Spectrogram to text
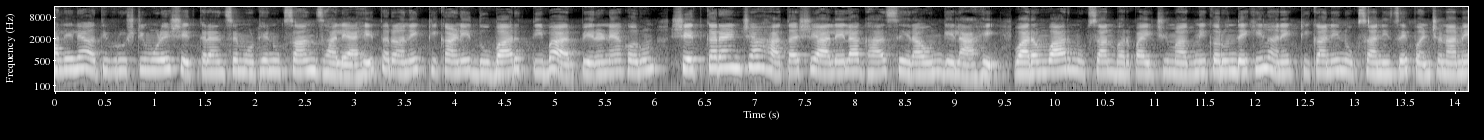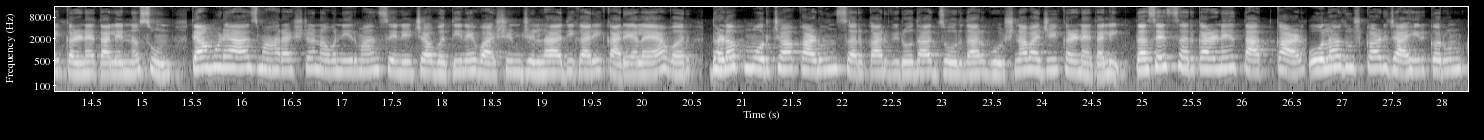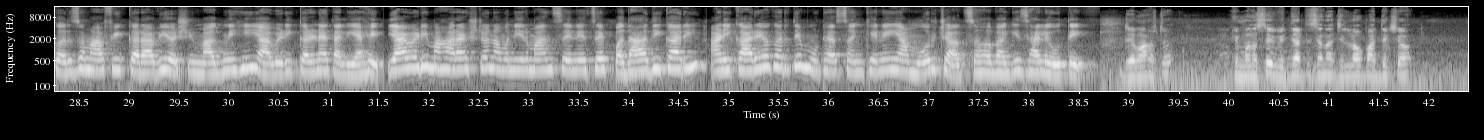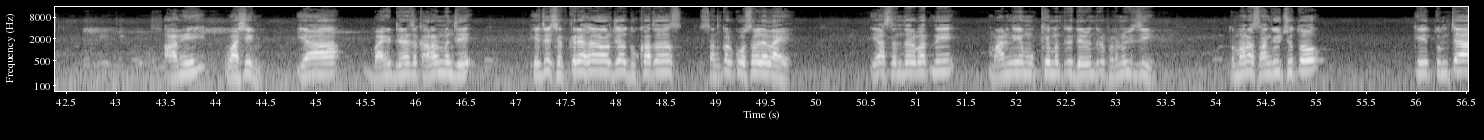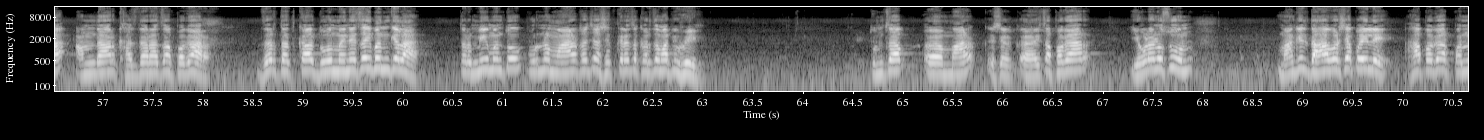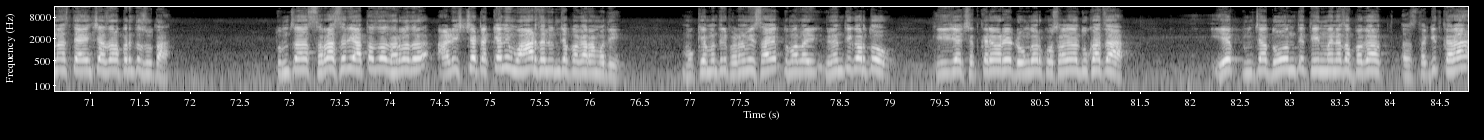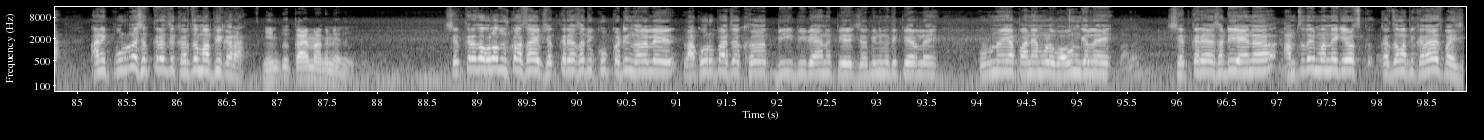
झालेल्या अतिवृष्टीमुळे शेतकऱ्यांचे मोठे नुकसान झाले आहे. तर अनेक ठिकाणी दुबार तिबार पेरण्या करून शेतकऱ्यांच्या हाताशी आलेला घास हेरावून गेला आहे. वारंवार नुकसान भरपाईची मागणी करून देखील अनेक ठिकाणी नुकसानीचे पंचनामे करण्यात आले नसून त्यामुळे आज महाराष्ट्र नवनिर्माण सेनेच्या वतीने वाशिम जिल्हाधिकारी कार्यालयावर धडक मोर्चा काढून सरकार विरोधात जोरदार घोषणाबाजी करण्यात आली. तसेच सरकारने तात्काळ ओला दुष्काळ जाहीर करून कर्जमाफी करावी अशी मागणीही यावेळी करण्यात आली आहे. यावेळी महाराष्ट्र नवनिर्माण सेनेचे पदाधिकारी आणि कार्यकर्ते मोठ्या संख्येने या मोर्चात सहभागी झाले होते. जय महाराष्ट्र. मी मनसे विद्यार्थी सेना जिल्हा उपाध्यक्ष. आम्ही वाशिम या बाईट देण्याचं कारण म्हणजे हे जे शेतकऱ्यावर जे दुःखाचं संकट कोसळलेलं आहे या संदर्भातनी माननीय मुख्यमंत्री देवेंद्र फडणवीसजी तुम्हाला सांगू इच्छितो की तुमच्या आमदार खासदाराचा पगार जर तत्काळ दोन महिन्याचाही बंद केला तर मी म्हणतो पूर्ण महाराष्ट्राच्या शेतकऱ्याचं कर्जमाफी होईल. तुमचा अ, श- याचा पगार एवढा नसून मागील दहा वर्षा पहिले हा पगार पन्नास ते ऐंशी हजारापर्यंतच होता. तुमचा सरासरी आता जर धरला तर अडीचशे टक्क्यांनी वाढ झाली तुमच्या पगारामध्ये. मुख्यमंत्री फडणवीस साहेब तुम्हाला विनंती करतो की ज्या शेतकऱ्यावर हे डोंगर कोसळलेला दुखाचा हे तुमच्या दोन ते तीन महिन्याचा पगार स्थगित करा आणि पूर्ण शेतकऱ्याचे कर्जमाफी करा. नेमकं काय मागणी आहे शेतकऱ्याचा ओला दुष्काळ साहेब शेतकऱ्यासाठी खूप कठीण झालेलं आहे. लाखो रुपयाचं खत बी बी बियाणं पेर जमिनीमध्ये पेरलंय. पूर्ण या पाण्यामुळे वाहून गेलंय. शेतकऱ्यासाठी यानं आमचं तरी म्हणणं आहे की कर्जमाफी करायलाच पाहिजे.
